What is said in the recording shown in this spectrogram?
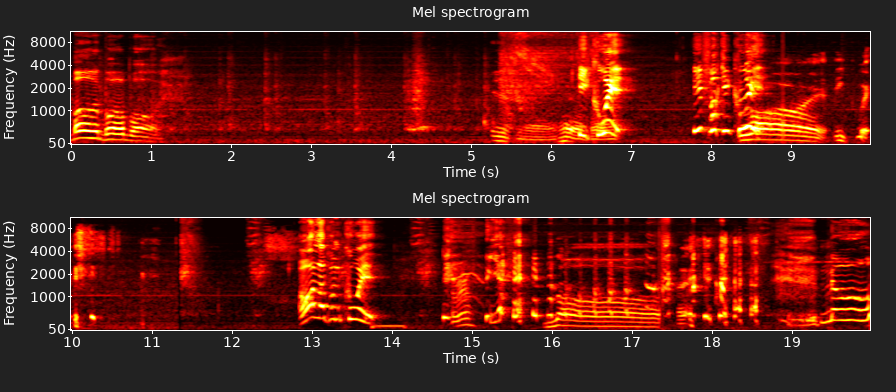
Boy, boy, boy. Man, he quit. He fucking quit. Lord, he quit. All of them quit. yeah. Lord. no.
